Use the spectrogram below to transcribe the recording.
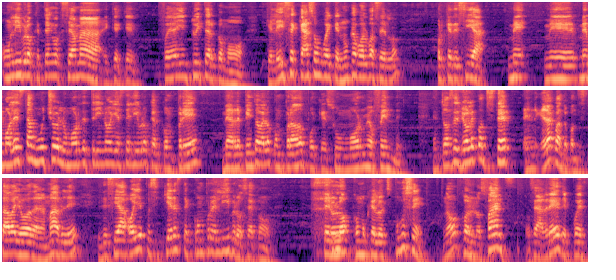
un libro que tengo que se llama, eh, que, que fue ahí en Twitter como que le hice caso un güey que nunca vuelvo a hacerlo, porque decía, me, me, me molesta mucho el humor de Trino y este libro que compré, me arrepiento de haberlo comprado porque su humor me ofende. Entonces yo le contesté, era cuando contestaba yo de amable, y decía, oye, pues si quieres te compro el libro, o sea, como, pero lo, como que lo expuse, ¿no? Con los fans, o sea, adrede, pues.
